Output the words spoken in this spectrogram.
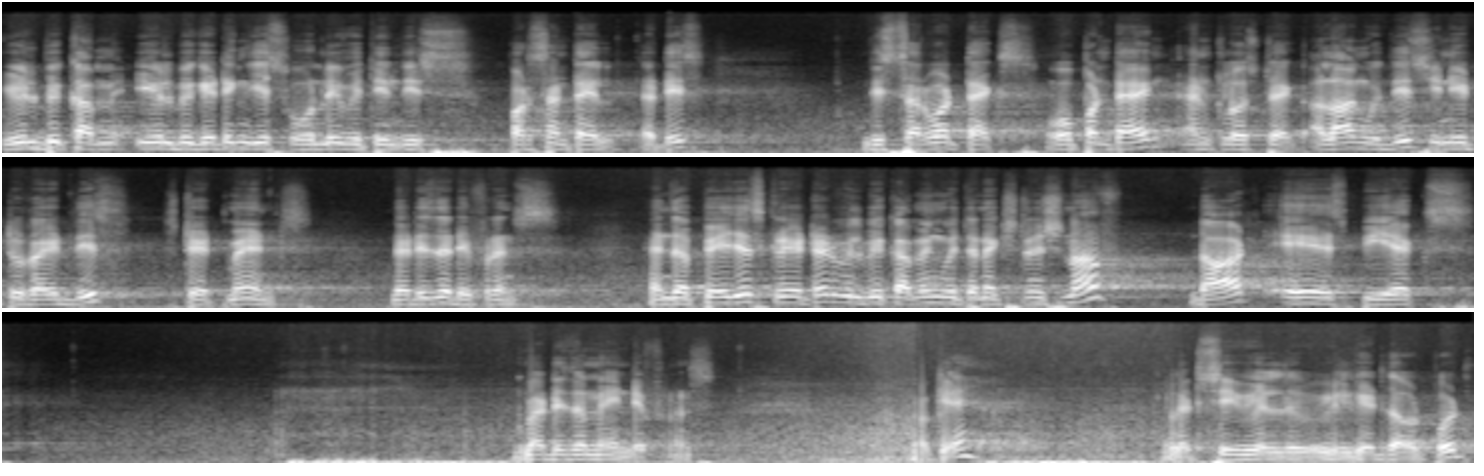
you will be coming you will be getting this only within this percentile that is this server tags open tag and close tag. Along with this you need to write these statements. That is the difference. And the pages created will be coming with an extension of. dot aspx that is the main difference. Okay? Let's see we'll we'll get the output.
